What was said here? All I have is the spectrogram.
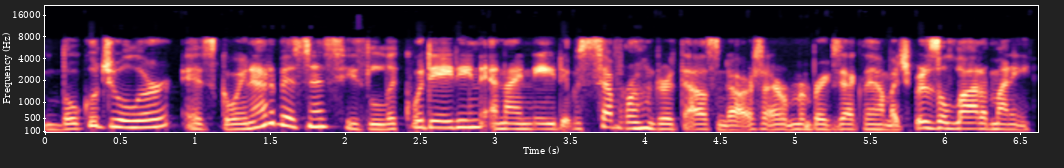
local jeweler is going out of business. He's liquidating, and I need it was several hundred thousand dollars. I don't remember exactly how much, but it was a lot of money.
